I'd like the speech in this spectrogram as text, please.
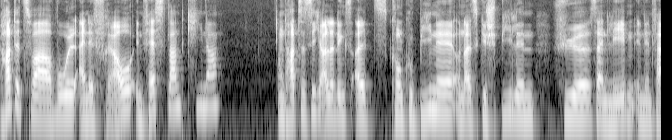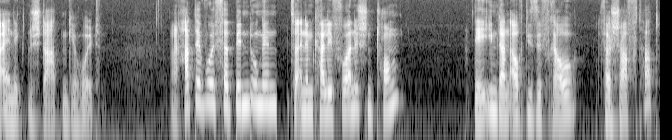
hatte zwar wohl eine Frau in Festlandchina und hatte sich allerdings als Konkubine und als Gespielin für sein Leben in den Vereinigten Staaten geholt. Er hatte wohl Verbindungen zu einem kalifornischen Tong, der ihm dann auch diese Frau verschafft hat.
